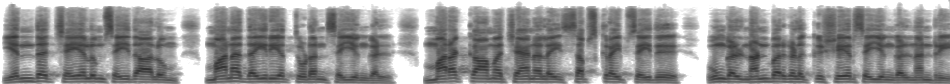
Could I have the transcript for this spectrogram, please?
எந்த செயலும் செய்தாலும் மன தைரியத்துடன் செய்யுங்கள். மறக்காம சேனலை சப்ஸ்கிரைப் செய்து உங்கள் நண்பர்களுக்கு ஷேர் செய்யுங்கள். நன்றி.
